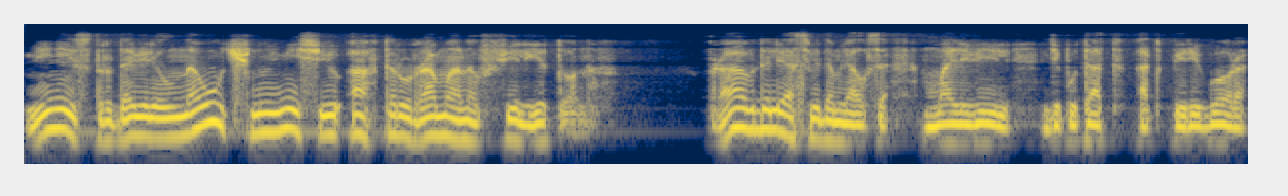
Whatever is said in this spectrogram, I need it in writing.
министр доверил научную миссию автору романов-фильетонов. Правда ли, осведомлялся Мальвиль, депутат от Перегора,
